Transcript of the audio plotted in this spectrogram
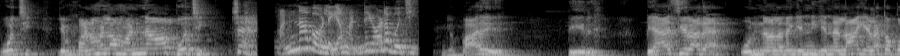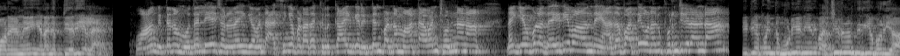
போச்சு. என் பணமெல்லாம் மண்ணா போச்சு. ச்சே. மண்ணா போகலையா? மண்டையோட போச்சு. இங்க பாரு. பீரு பேசிராத. உன்னால நான் என்ன என்னெல்லாம் இழக்க போறேன்னு எனக்கு தெரியல. வாங்கிட்ட நான் முதல்லயே சொன்னா இங்க வந்து அசிங்கப்படாத கிருக்கா இங்க ரிட்டர்ன் பண்ண மாட்டாவன்னு சொன்னா நான் எவ்வளவு தைரியமா வந்தேன்? அதை பார்த்தே உனக்கு புரிஞ்சுக்கிறான்டா இது அப்ப இந்த முடிய நீ வச்சுட்டு தெரிய போறியா?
